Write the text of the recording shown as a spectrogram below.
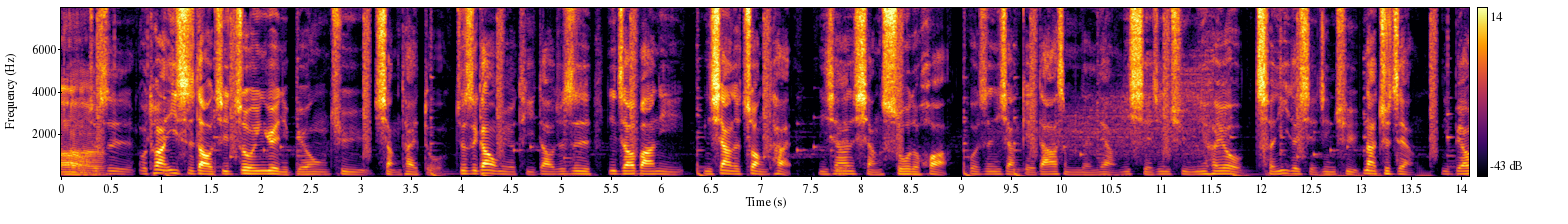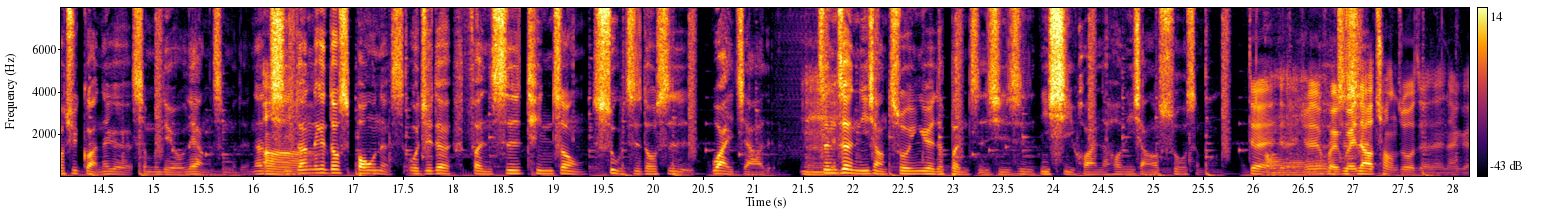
嗯，就是我突然意识到，其实做音乐你不用去想太多，就是刚刚我们有提到，就是你只要把你你现在的状态，你现在想说的话，或者是你想给大家什么能量，你写进去，你很有诚意的写进去，那就这样，你不要去管那个什么流量什么的，那其他那个都是 bonus。我觉得粉丝听众数字都是外加的。真正你想做音乐的本质，其实是你喜欢，然后你想要说什么。对对，就是回归到创作者的那个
